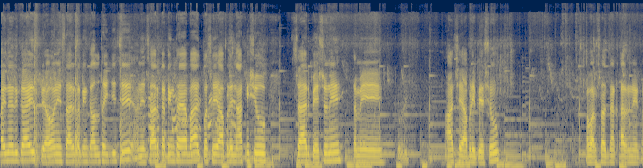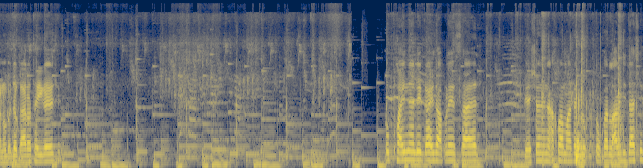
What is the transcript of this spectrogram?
ફાઇનલી ગાઈઝ, પ્યાવાની સાર કટિંગ ચાલુ થઈ ગઈ છે અને સાર કટિંગ થયા બાદ પછી આપણે નાખીશું સાર ભેંસોને. તમે આ છે આપણી ભેંસો. વરસાદના કારણે ઘણો બધો ગારો થઈ ગયો છે. ફાઇનલી ગાઈઝ, આપણે સાર ભેંસોને નાખવા માટે ટોકર લાવી દીધા છે.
